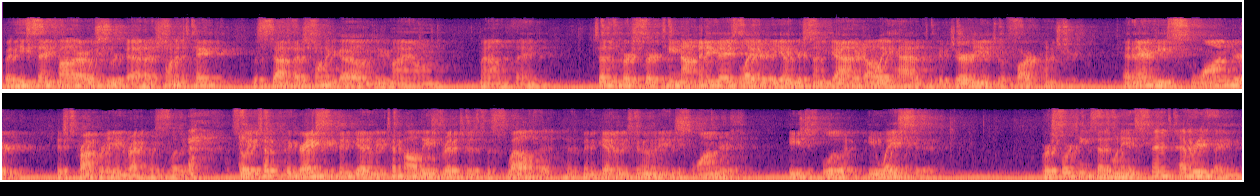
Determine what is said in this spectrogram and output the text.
But he's saying, Father, I wish you were dead. I just want to take the stuff. I just want to go and do my own my own thing. It says in verse 13, not many days later, the younger son gathered all he had and took a journey into a far country. And there he squandered his property in reckless living. So he took the grace he'd been given, he took all these riches, this wealth that has been given to him, and he just squandered it. He just blew it. He wasted it. Verse 14 says, When he had spent everything,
